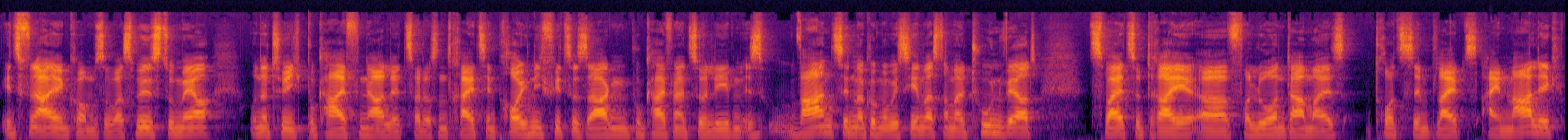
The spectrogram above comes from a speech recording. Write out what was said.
ins Finale gekommen, so was willst du mehr? Und natürlich Pokalfinale 2013, brauche ich nicht viel zu sagen, Pokalfinale zu erleben ist Wahnsinn, mal gucken, ob ich sehen, was nochmal tun werde. 2 zu 3 äh, verloren damals, trotzdem bleibt es einmalig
